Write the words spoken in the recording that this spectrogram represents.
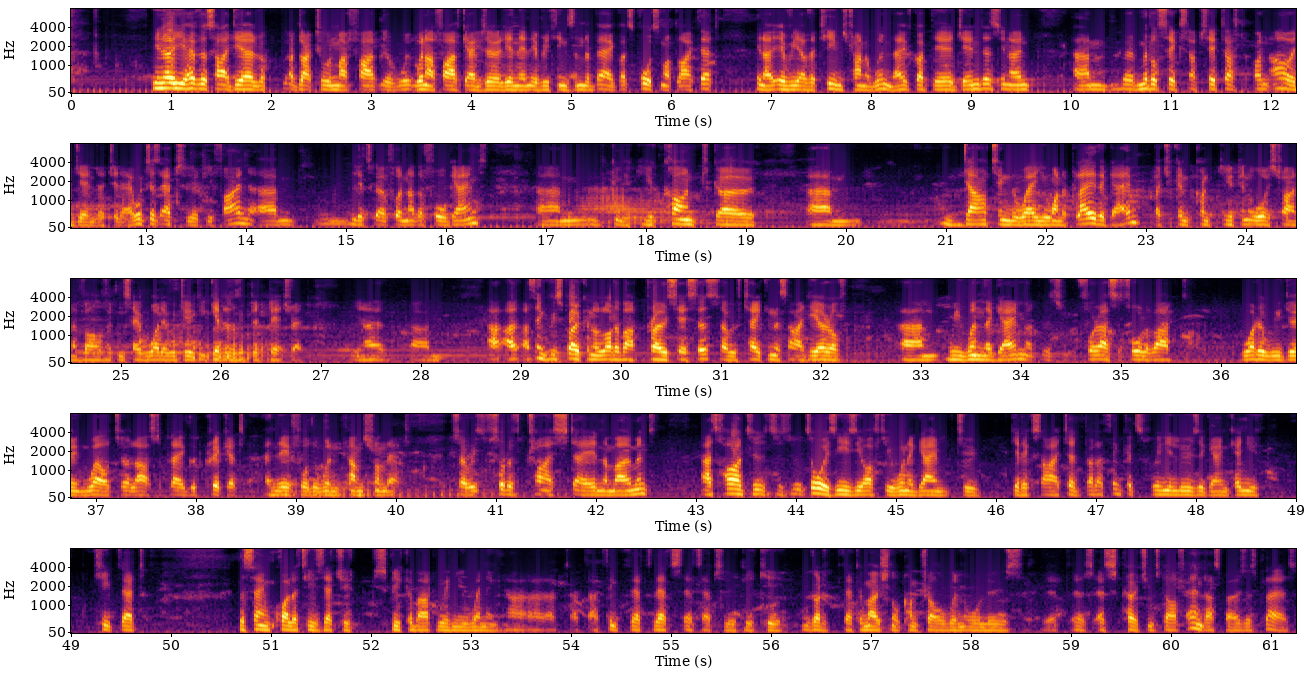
you know, you have this idea. Look, I'd like to win my five, win our five games early, and then everything's in the bag. But sport's not like that. You know, every other team's trying to win. They've got their agendas. You know, and um, Middlesex upset us on our agenda today, which is absolutely fine. Um, let's go for another four games. Um, you can't go um, doubting the way you want to play the game, but you can you can always try and evolve it and say, what do we do to get a little bit better at? You know, um, I, I, think we've spoken a lot about processes, so we've taken this idea of um, we win the game. It's, for us, it's all about what are we doing well to allow us to play good cricket, and therefore the win comes from that. So we sort of try to stay in the moment. It's hard to. It's, it's always easy after you win a game to get excited. But I think it's when you lose a game, can you keep that the same qualities that you speak about when you're winning? Uh, I, I, think that that's that's absolutely key. You've got that emotional control, win or lose, as, as coaching staff and I suppose as players.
